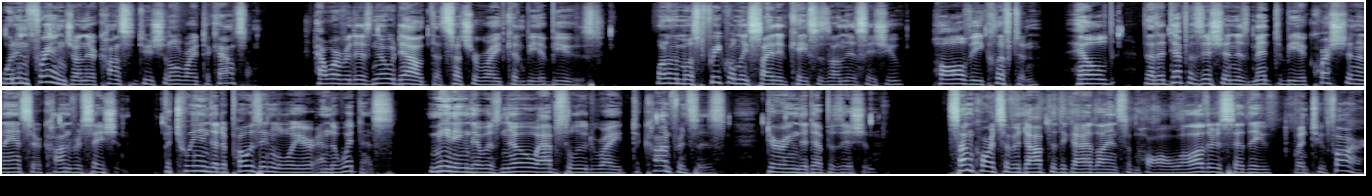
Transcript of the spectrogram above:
would infringe on their constitutional right to counsel. However, there's no doubt that such a right can be abused. One of the most frequently cited cases on this issue, Hall v. Clifton, held that a deposition is meant to be a question and answer conversation between the deposing lawyer and the witness, meaning there was no absolute right to conferences during the deposition. Some courts have adopted the guidelines from Hall, while others said they went too far.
